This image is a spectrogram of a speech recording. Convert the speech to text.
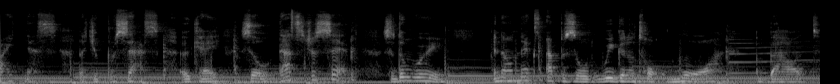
rightness that you possess, okay? So that's just it. So don't worry. In our next episode, we're gonna talk more about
